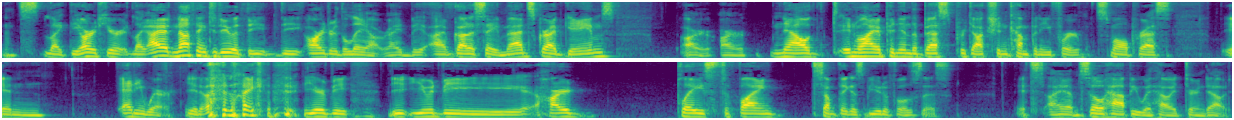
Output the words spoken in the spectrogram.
It's like the art here. Like I had nothing to do with the the art or the layout, right? The, I've got to say, Mad Scribe Games are are now, in my opinion, the best production company for small press in anywhere. You know, like you'd be you, you would be hard place to find something as beautiful as this. It's I am so happy with how it turned out.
